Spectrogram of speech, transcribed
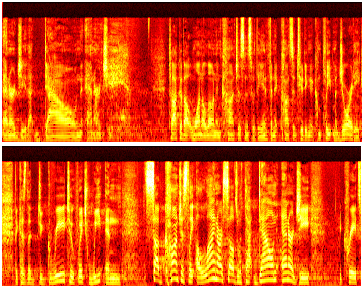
energy, that down energy. Talk about one alone in consciousness with the infinite constituting a complete majority, because the degree to which we and subconsciously align ourselves with that down energy, it creates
